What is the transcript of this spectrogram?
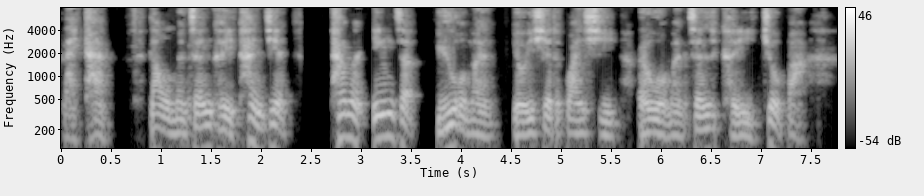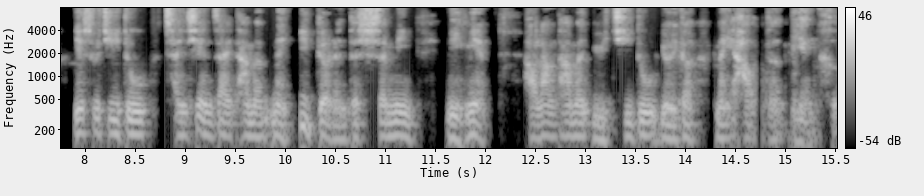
来看，让我们真可以看见他们因着与我们有一些的关系，而我们真可以就把。耶稣基督呈现在他们每一个人的生命里面，好让他们与基督有一个美好的联合。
